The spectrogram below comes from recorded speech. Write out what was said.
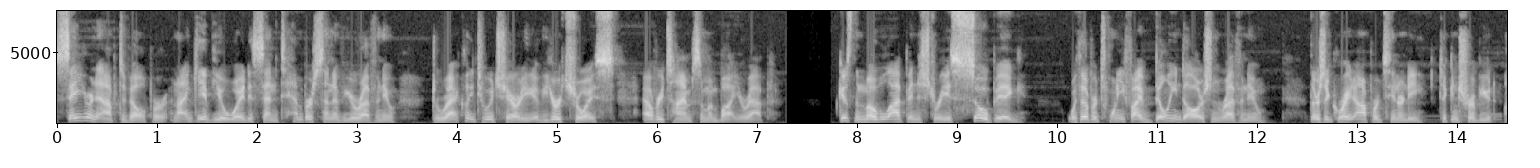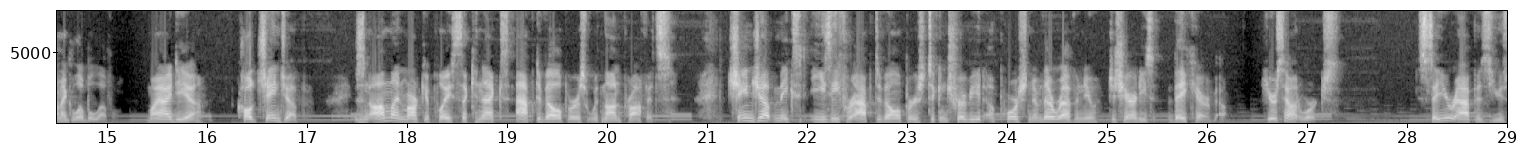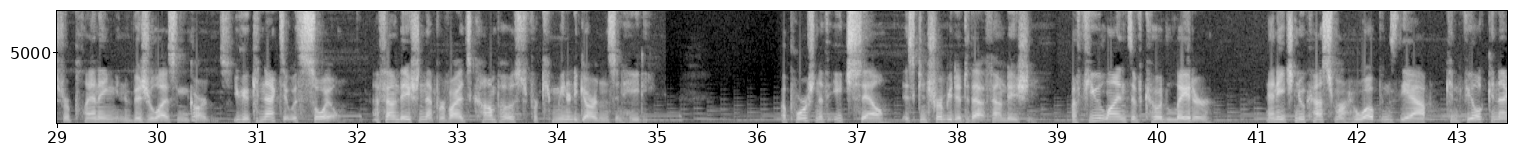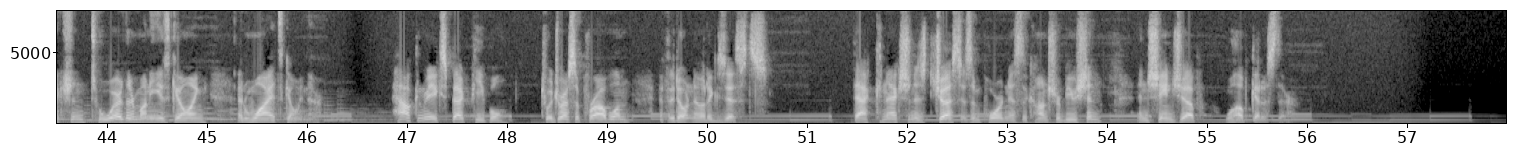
Say you're an app developer and I give you a way to send 10% of your revenue directly to a charity of your choice every time someone bought your app. Because the mobile app industry is so big, with over $25 billion in revenue, there's a great opportunity to contribute on a global level. My idea, called ChangeUp, is an online marketplace that connects app developers with nonprofits. ChangeUp makes it easy for app developers to contribute a portion of their revenue to charities they care about. Here's how it works. Say your app is used for planning and visualizing gardens. You could connect it with Soil, a foundation that provides compost for community gardens in Haiti. A portion of each sale is contributed to that foundation. A few lines of code later, and each new customer who opens the app can feel a connection to where their money is going and why it's going there. How can we expect people to address a problem if they don't know it exists? That connection is just as important as the contribution, and ChangeUp will help get us there.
